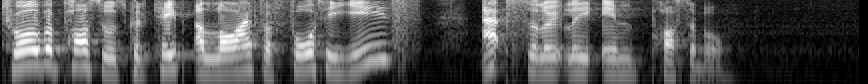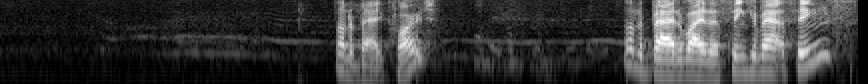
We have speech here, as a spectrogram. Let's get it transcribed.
12 apostles could keep alive for 40 years? Absolutely impossible. Not a bad quote. Not a bad way to think about things.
